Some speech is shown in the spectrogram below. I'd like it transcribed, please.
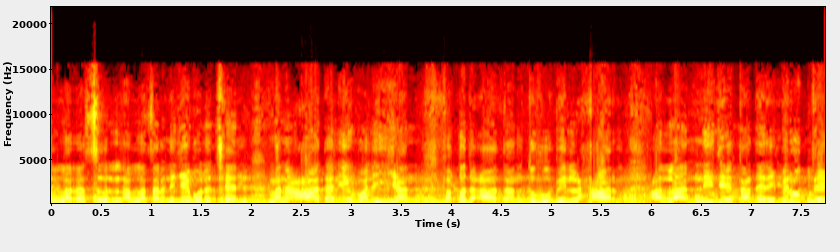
আল্লাহ রাসুল আল্লাহ তালা নিজেই বলেছেন মানে আদ আলী ওয়ালিয়ান ফকদ আদান তহবিল হার। আল্লাহ নিজে তাদের বিরুদ্ধে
